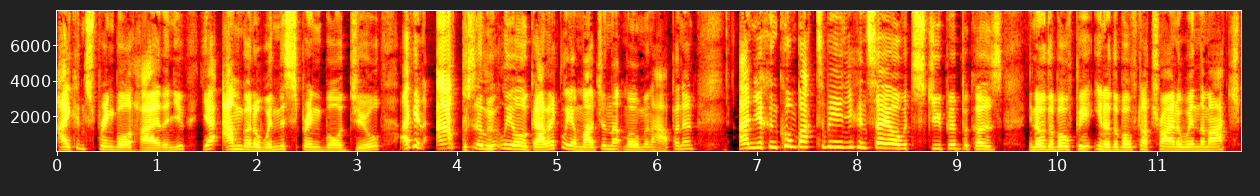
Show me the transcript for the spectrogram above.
I can springboard higher than you. Yeah, I'm gonna win this springboard duel. I can absolutely organically imagine that moment happening, and you can come back to me and you can say, oh, it's stupid because you know they're both be, you know they're both not trying to win the match.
